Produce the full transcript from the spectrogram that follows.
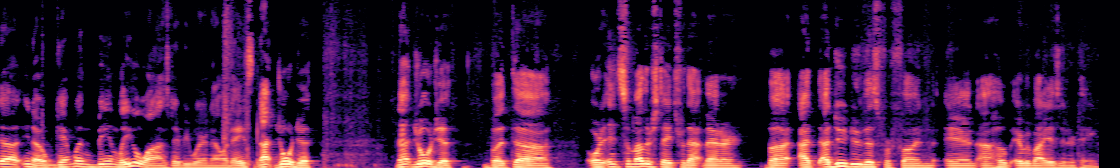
uh, you know gambling being legalized everywhere nowadays. Not Georgia, not Georgia, but uh, or in some other states for that matter. But I, I do do this for fun, and I hope everybody is entertained.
